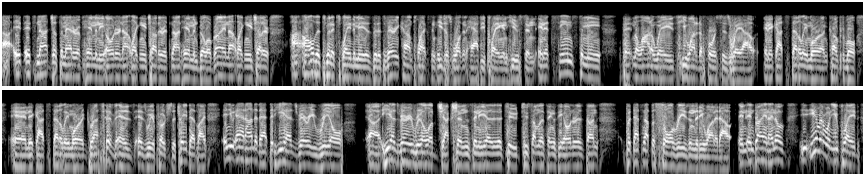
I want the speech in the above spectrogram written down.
uh, it, it's not just a matter of him and the owner not liking each other. It's not him and Bill O'Brien not liking each other. Uh, all that's been explained to me is that it's very complex, and he just wasn't happy playing in Houston. And it seems to me that in a lot of ways he wanted to force his way out, and it got steadily more uncomfortable, and it got steadily more aggressive as as we approached the trade deadline. And you add on to that that he has very real uh, he has very real objections and he has, to to some of the things the owner has done but that's not the sole reason that he wanted out. And, and Brian, I know you, remember when you played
